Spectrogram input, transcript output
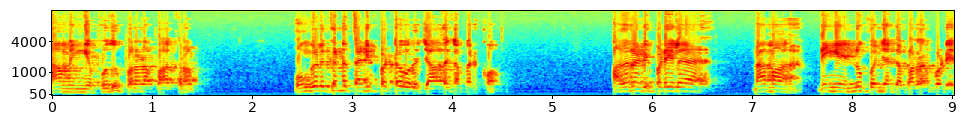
நாம் இங்க புது பலனை பார்க்குறோம். உங்களுக்குன்னு தனிப்பட்ட ஒரு ஜாதகம் இருக்கும். அதன் அடிப்படையில் நாம நீங்க இன்னும் கொஞ்சம் இந்த பலன்களுடைய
